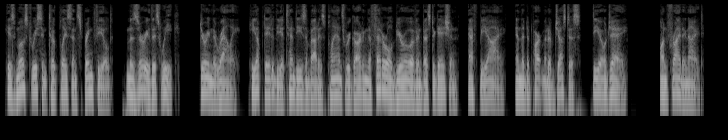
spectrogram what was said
His most recent took place in Springfield, Missouri this week. During the rally, he updated the attendees about his plans regarding the Federal Bureau of Investigation, FBI, and the Department of Justice, DOJ. On Friday night,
